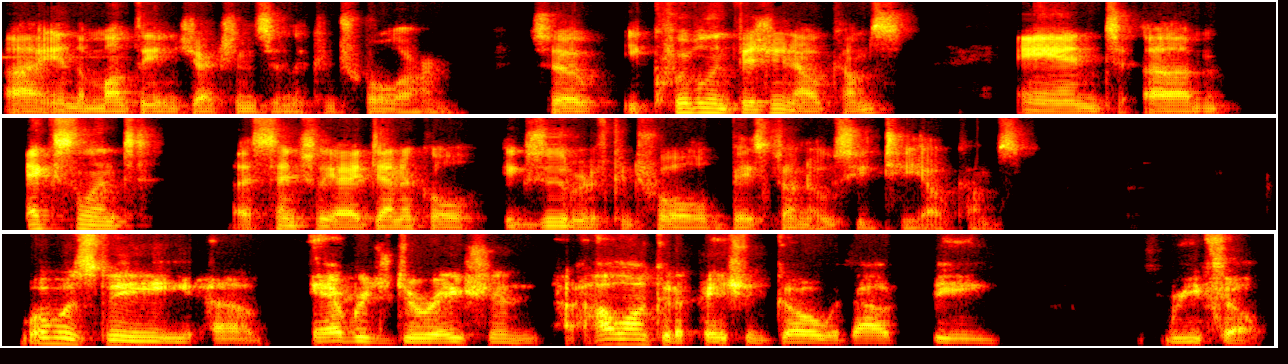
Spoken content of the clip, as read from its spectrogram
uh, in the monthly injections in the control arm. So equivalent vision outcomes and um, excellent, essentially identical exudative control based on OCT outcomes. What was the uh, average duration? How long could a patient go without being refill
